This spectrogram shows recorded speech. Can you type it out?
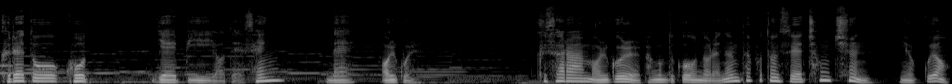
그래도 곧 예비 여대생 내 얼굴. 그 사람 얼굴 방금 듣고 온 노래는 페퍼톤스의 청춘이었고요.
